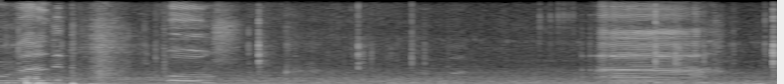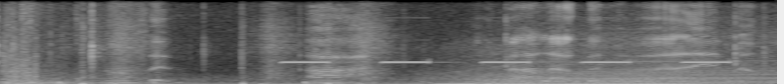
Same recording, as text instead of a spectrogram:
on va aller pour... Ah... En fait... Ah... Par là que je vais aller maintenant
